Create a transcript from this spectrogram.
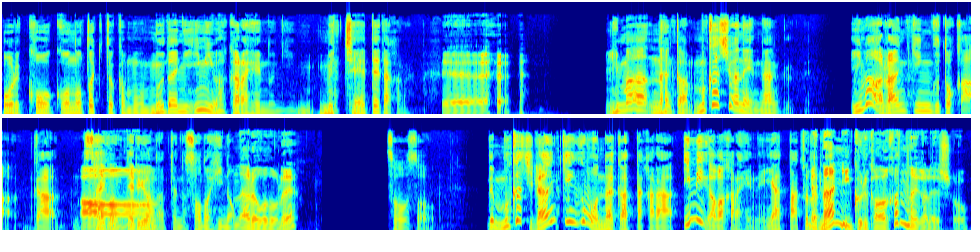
俺、高校の時とかもう無駄に意味わからへんのに、めっちゃやってたから。えー、今、なんか、昔はね、なんか、今はランキングとかが最後に出るようになってんの、その日の。なるほどね。そうそう。でも昔ランキングもなかったから、意味がわからへんねん、やったってそ。れは何人来るか分かんないからでしょ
